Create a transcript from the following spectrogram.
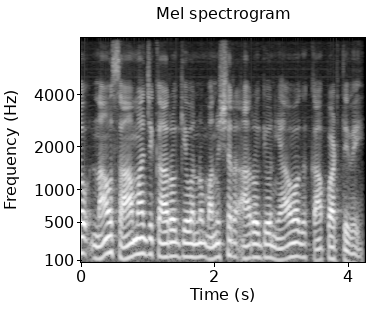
ಸೊ ನಾವು ಸಾಮಾಜಿಕ ಆರೋಗ್ಯವನ್ನು, ಮನುಷ್ಯರ ಆರೋಗ್ಯವನ್ನು ಯಾವಾಗ ಕಾಪಾಡ್ತೇವೆ?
